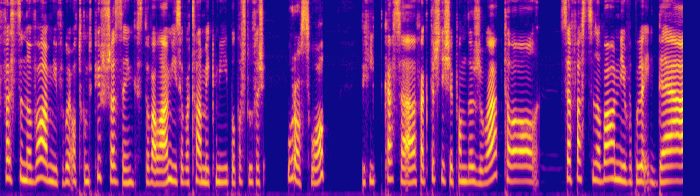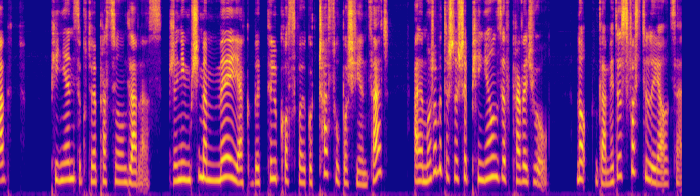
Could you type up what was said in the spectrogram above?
fascynowała mnie w ogóle, odkąd pierwszy raz zainwestowałam i zobaczyłam, jak mi po prostu coś urosło i kasa faktycznie się pomnożyła, to zafascynowała mnie w ogóle idea pieniędzy, które pracują dla nas. Że nie musimy my jakby tylko swojego czasu poświęcać, ale możemy też nasze pieniądze wprawiać w ruch. No, dla mnie to jest fascynujące.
